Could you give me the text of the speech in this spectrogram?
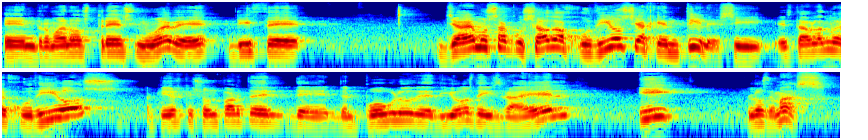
en Romanos 3, 9, dice, ya hemos acusado a judíos y a gentiles, y está hablando de judíos, aquellos que son parte del, pueblo de Dios, de Israel, y los demás,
